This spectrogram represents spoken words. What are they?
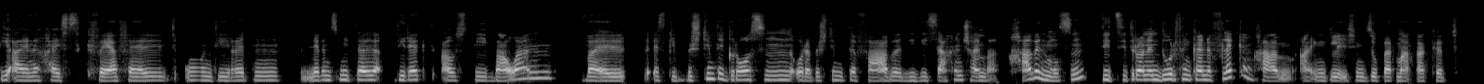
Die eine heißt Querfeld und die retten Lebensmittel direkt aus den Bauern, weil es gibt bestimmte Größen oder bestimmte Farben, die die Sachen scheinbar haben müssen. Die Zitronen dürfen keine Flecken haben eigentlich im Supermarkt.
